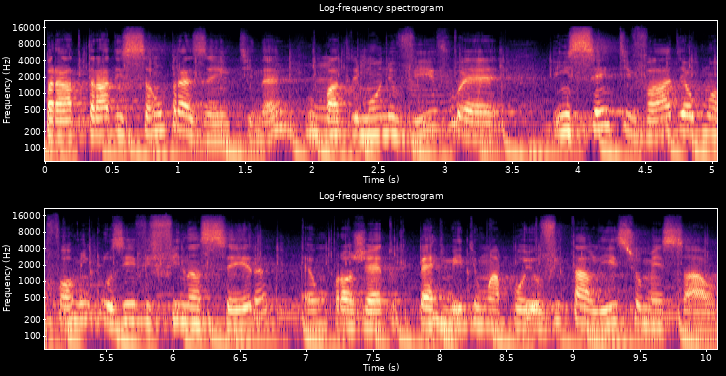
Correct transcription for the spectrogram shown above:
para a tradição presente, né? Uhum. O patrimônio vivo é incentivar de alguma forma, inclusive financeira. É um projeto que permite um apoio vitalício mensal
